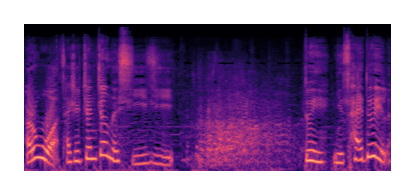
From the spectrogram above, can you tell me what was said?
而我才是真正的洗衣机？对你猜对了。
